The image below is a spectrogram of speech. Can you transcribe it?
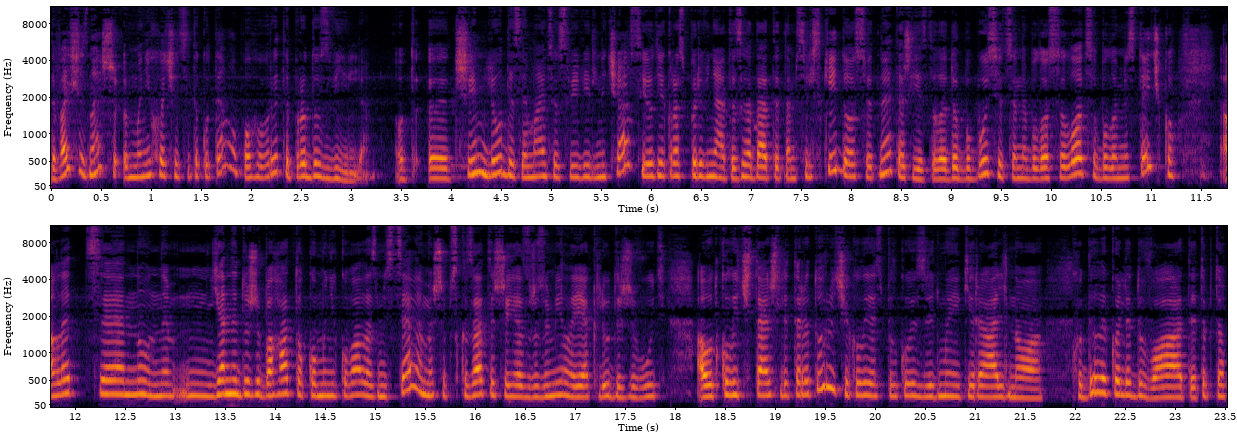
Давай ще знаєш, мені хочеться таку тему поговорити про дозвілля. От е, чим люди займаються свій вільний час, і от якраз порівняти, згадати там сільський досвід. Не теж їздила до бабусі, це не було село, це було містечко. Але це ну не я не дуже багато комунікувала з місцевими, щоб сказати, що я зрозуміла, як люди живуть. А от коли читаєш літературу, чи коли я спілкуюся з людьми, які реально ходили колядувати, тобто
